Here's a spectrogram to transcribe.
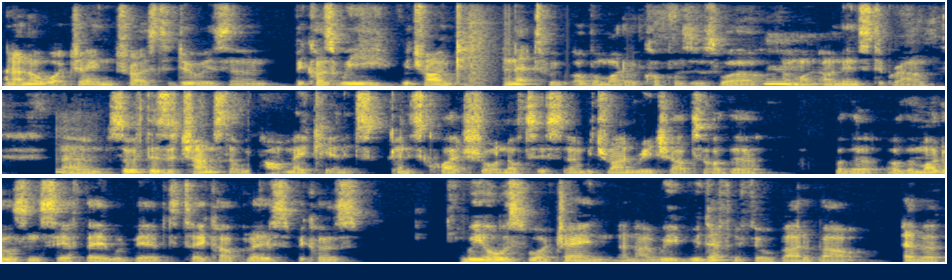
and i know what jane tries to do is um, because we we try and connect with other model couples as well mm. on, on instagram mm. um, so if there's a chance that we can't make it and it's and it's quite short notice and we try and reach out to other other other models and see if they would be able to take our place because we always well Jane and I we, we definitely feel bad about ever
